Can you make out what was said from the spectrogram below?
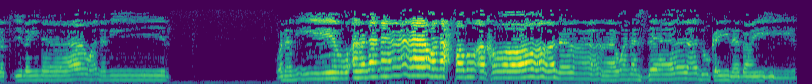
ردت إلينا ونمير ونمير أهلنا ونحفظ أخانا ونزداد كيل بعير.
